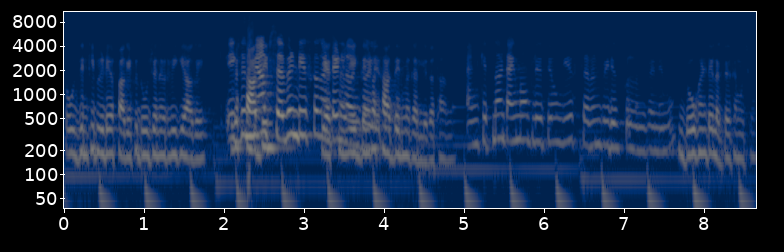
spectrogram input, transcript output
तो उस दिन की पीडीएफ आ गई फिर दो जनवरी की आ गई। एक मतलब दिन सात में आप सेवन डेज़ का कंटेंट लर्न कर लेते सात दिन में कर लेता था मैं। एंड कितना टाइम आप लेते होंगे सेवन पीडीएफ को लर्न करने में? दो घंटे लगते थे मुझे।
